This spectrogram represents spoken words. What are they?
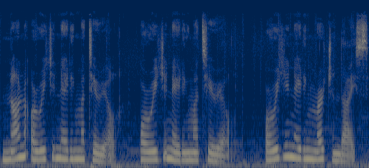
non originating material, originating material, originating merchandise,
